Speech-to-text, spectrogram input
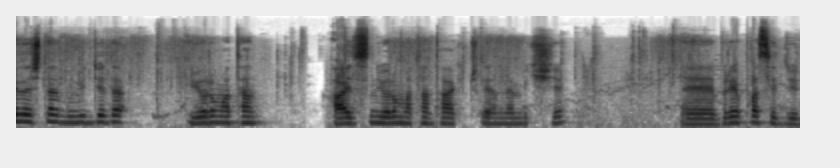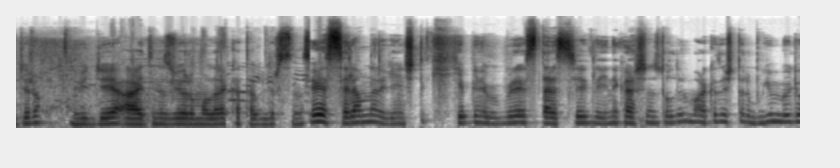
Arkadaşlar bu videoda yorum atan ailesini yorum atan takipçilerimden bir kişi eee buraya pas ediyor diyorum. Videoya ID'nizi yorum olarak atabilirsiniz. Evet selamlar gençlik. Yepyeni bir Brave Stars ile yine karşınızda oluyorum. Arkadaşlar bugün böyle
